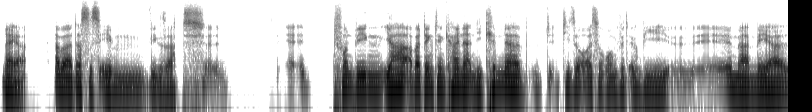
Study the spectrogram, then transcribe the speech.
naja, aber das ist eben, wie gesagt, äh, von wegen, ja, aber denkt denn keiner an die Kinder? Diese Äußerung wird irgendwie äh, immer mehr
